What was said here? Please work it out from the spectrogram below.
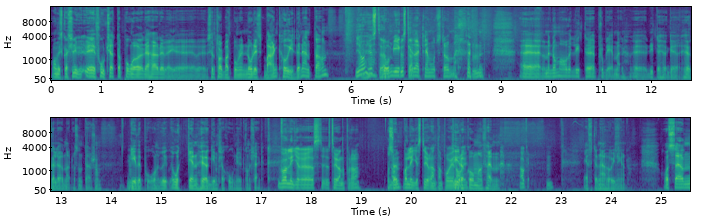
Om vi ska eh, fortsätta på det här eh, centralbanksbolaget Nordisk Bank höjde räntan Ja, just det. De gick just det. verkligen mot strömmen. Mm. Eh, men de har väl lite problem med eh, lite höga, höga löner och sånt där som. Driver på. Och en hög inflation i utgångsläget. Vad ligger eh, styrräntan på då? då? Vad ligger styrräntan på i 4,5. Okay. Mm. Efter den här höjningen. Och sen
